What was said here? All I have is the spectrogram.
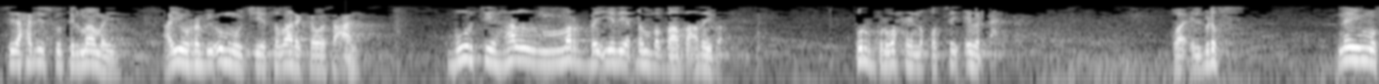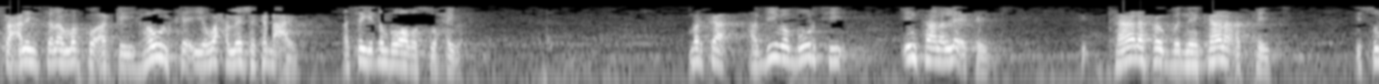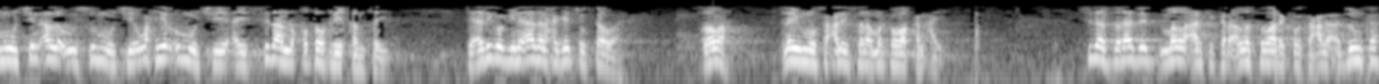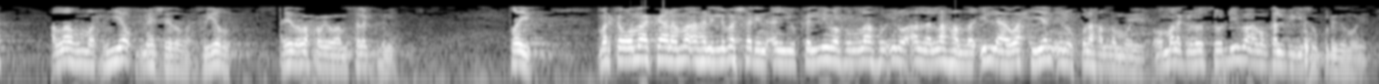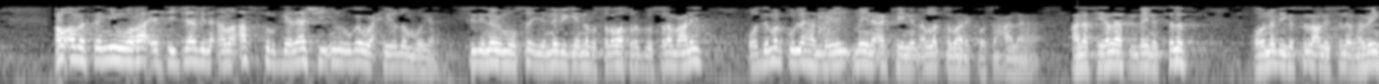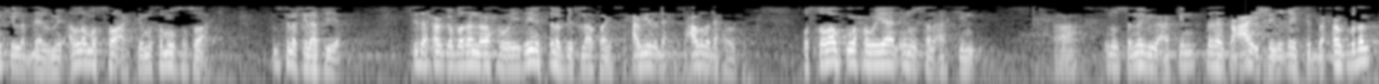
sida xadiisku tilmaamaya ayuu rabbi u muujiyey tabaaraka wa tacaala. Buurtii hal marba iyadii dhanba baaba'dayba. Burbur waxay noqotay eber ah. Waa ilbiriqs nebi muuse calayhi salaam markuu arkay hawlka iyo waxa meesha ka dhacay isagii dhanba waaba suuxayba. Marka haddiiba buurtii intaana la ekayd kaana xoog badnayn kaana adkayd isu muujin alla uu isu muujiyey wax yar u muujiyey ay sidaa noqoto riiqantay. Dee adigoo bini aadan xaggee joogtaa waay soo ma? Nebi muuse calayhi salaam marka waa qancay. Sidaas daraaddeed ma la arki kara alla tabaaraka wa tacaala adduunka. Allaahuma riyo meesheeda waay riyadu. Ayada waxa weye waa masalo gooniya ayib marka wamaa kaana ma ahan libasharin an yukallimahu allahu inuu alla la hadlo ilaa waxyan inuu kula hadlo mooye. Oo malag loo soo dhiibo ama qalbigiisuu ku rido mooye aw amase min waraa'i xijaabin ama astur gadaashii inuu uga waxyoodo mooyaane. Sidii nebi muuse iyo nebigeennaba salawaatu rabbi wasalaamu calayh oo dee markuu la hadlayey mayna arkaynin allah tabaaraka wa tacaala. Calaa khilaafin bayna asalaf oo nabiga sal lla lay waslam habeenkii la dheelmay alla ma soo arkay muse muuse soo arkay. Masla khilaafiya? Sida xooga badanna waxa weeye bayna salaf bay khilaafahay saxaabiyada dhex saxaabada dhexdooda wasawaabku waxa weeyaan inuusan arkin inuusan nebiga arkin madhabka caaisha iyo keyrkeed ba xoog badan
